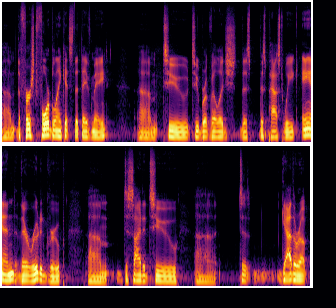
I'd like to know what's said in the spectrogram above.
um, the first four blankets that they've made um, to to Brook Village this this past week, and their rooted group um, decided to uh, to gather up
